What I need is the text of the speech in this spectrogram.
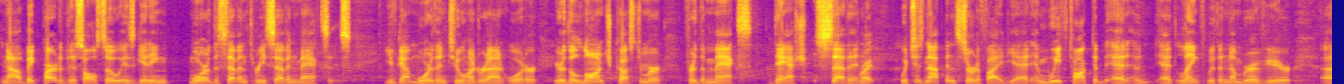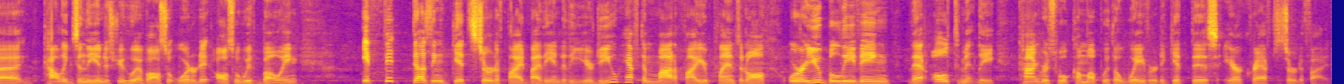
Now, a big part of this also is getting more of the 737 MAXs. You've got more than 200 on order. You're the launch customer for the MAX 7, right. which has not been certified yet. And we've talked at, at length with a number of your uh, colleagues in the industry who have also ordered it, also with Boeing. If it doesn't get certified by the end of the year, do you have to modify your plans at all? Or are you believing that ultimately Congress will come up with a waiver to get this aircraft certified?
